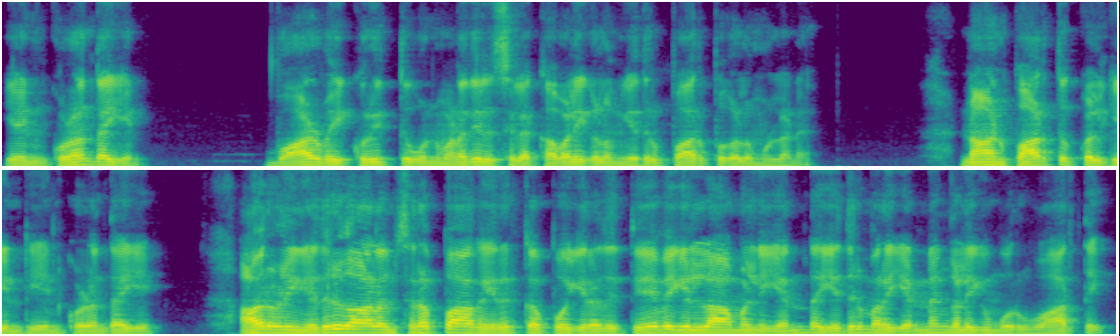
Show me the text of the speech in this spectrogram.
என் குழந்தையின் வாழ்வை குறித்து உன் மனதில் சில கவலைகளும் எதிர்பார்ப்புகளும் உள்ளன. நான் பார்த்து கொள்கின்றேன் குழந்தையே அவர்களின் எதிர்காலம் சிறப்பாக இருக்கப் போகிறது. தேவையில்லாமல் நீ எந்த எதிர்மறை எண்ணங்களையும் ஒரு வார்த்தை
